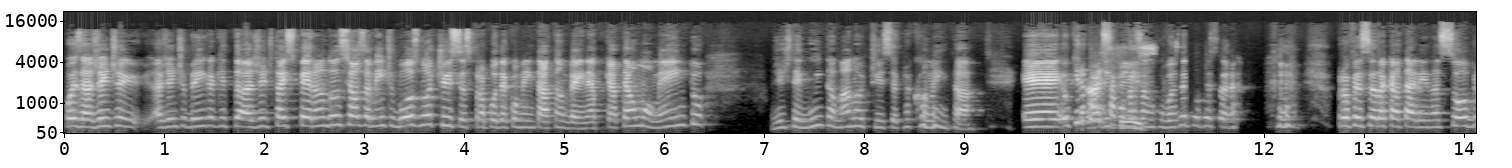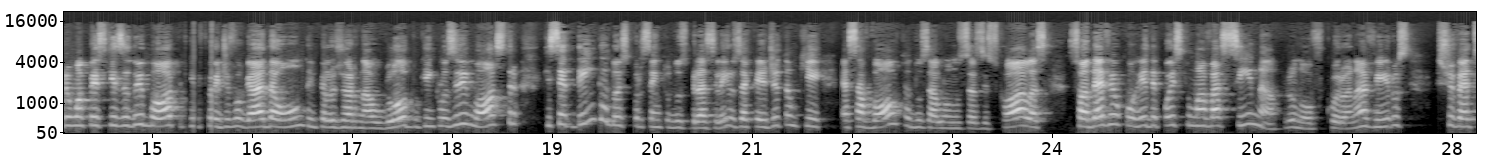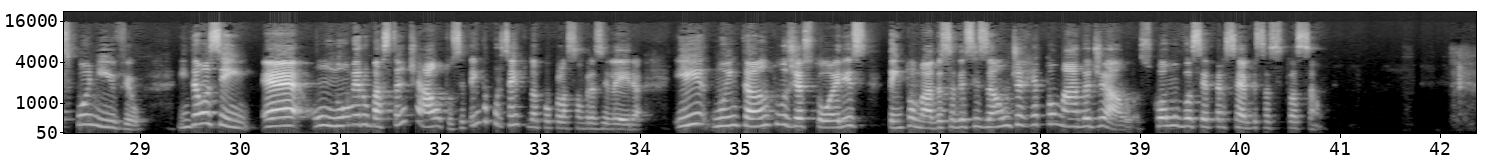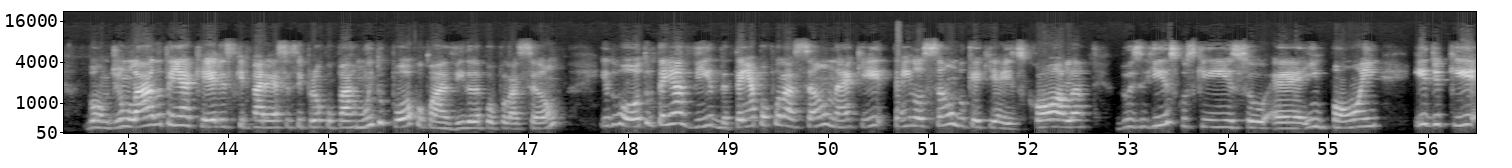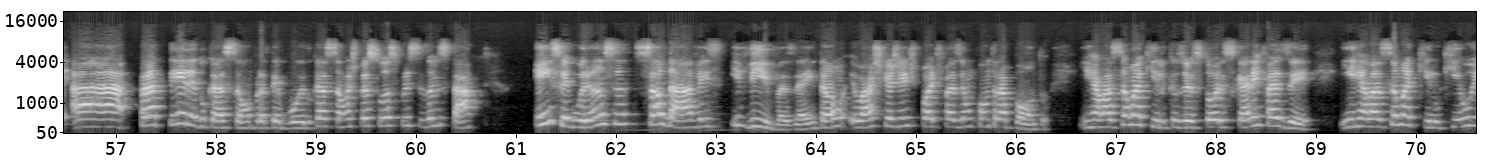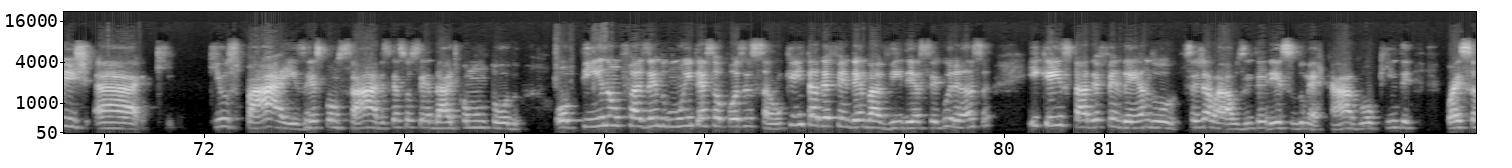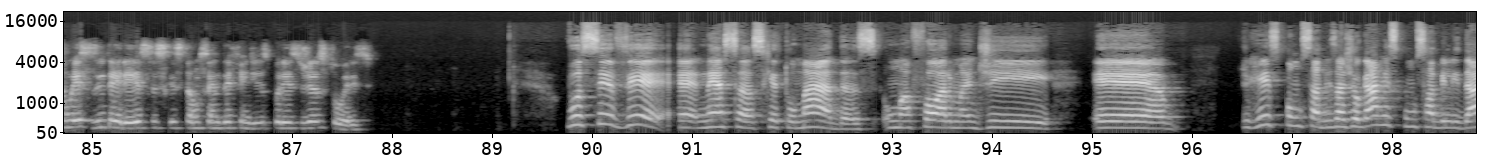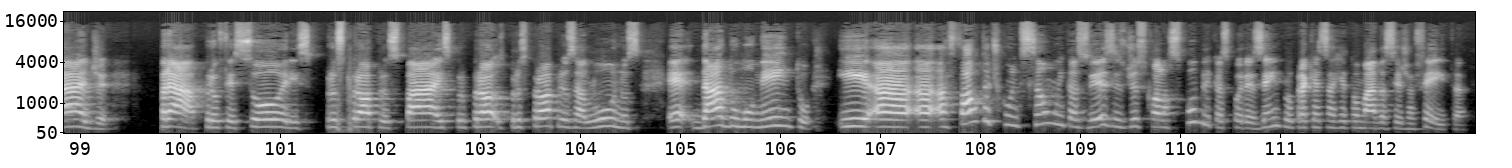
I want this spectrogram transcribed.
Pois é, a gente, a gente brinca que tá, a gente está esperando ansiosamente boas notícias para poder comentar também, né? Porque até o momento a gente tem muita má notícia para comentar. É, eu queria tá começar conversando com você, professora, professora Catarina, sobre uma pesquisa do IBOP que foi divulgada ontem pelo jornal o Globo, que inclusive mostra que 72% dos brasileiros acreditam que essa volta dos alunos às escolas só deve ocorrer depois que uma vacina para o novo coronavírus estiver disponível. Então, assim, é um número bastante alto, 70% da população brasileira. E, no entanto, os gestores têm tomado essa decisão de retomada de aulas. Como você percebe essa situação? Bom, de um lado tem aqueles que parecem se preocupar muito pouco com a vida da população, e do outro tem a vida, tem a população né, que tem noção do que, que é escola, dos riscos que isso é, impõe e de que para ter educação, para ter boa educação, as pessoas precisam estar em segurança, saudáveis e vivas. Né? Então, eu acho que a gente pode fazer um contraponto em relação àquilo que os gestores querem fazer, em relação àquilo que os, ah, que, que os pais responsáveis, que a sociedade como um todo opinam, fazendo muito essa oposição. Quem está defendendo a vida e a segurança e quem está defendendo, seja lá, os interesses do mercado ou quem, quais são esses interesses que estão sendo defendidos por esses gestores. Você vê é, nessas retomadas uma forma de, é, de responsabilizar, jogar responsabilidade para professores, para os próprios pais, para os próprios alunos, é, dado o momento e a, a, a falta de condição, muitas vezes, de escolas públicas, por exemplo, para que essa retomada seja feita?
